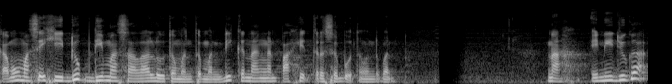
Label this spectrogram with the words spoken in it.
kamu masih hidup di masa lalu teman-teman, di kenangan pahit tersebut teman-teman. Nah ini juga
